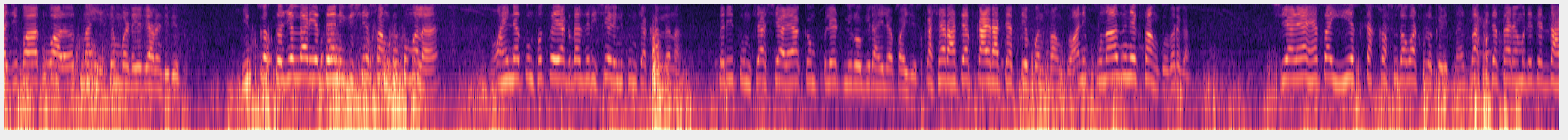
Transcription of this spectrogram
अजिबात वाळत नाही शंभर टक्के गॅरंटी देतो. इतकं तजेलदार येतं आणि विशेष सांगतो तुम्हाला महिन्यातून फक्त एकदा जरी शेळीने तुमच्या खाल्लं ना तरी तुमच्या शेळ्या कंप्लेट निरोगी राहिल्या पाहिजेत. कशा राहत्यात काय राहत्यात ते पण सांगतो. आणि पुन्हा अजून एक सांगतो बरं का. शेळ्या ह्याचा एक टक्का सुद्धा वाटलं करीत नाहीत. बाकीच्या चाऱ्यामध्ये ते दहा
